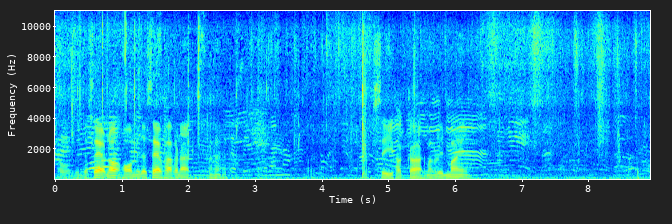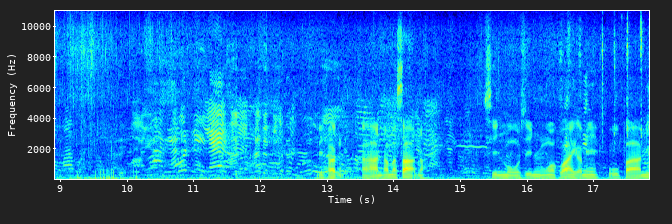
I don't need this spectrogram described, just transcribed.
โอ้เป็นจะแซ่บเนาะหอมเป็นจะแซ่บค่ะขนาดสี่ผักกาดมักเล่นไม้มีทั้งอาหารธรรมชาติเนาะ สินหมูสินงัวควายก็มีปูปลามี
